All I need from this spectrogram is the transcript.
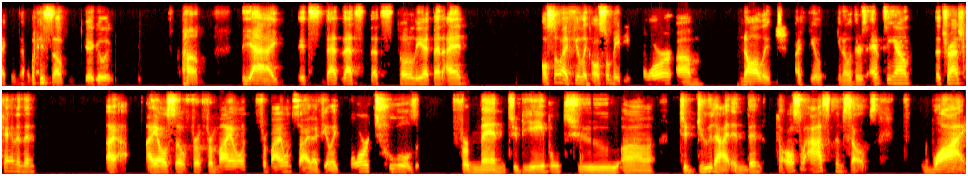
I couldn't help myself giggling. Um, yeah, I, it's that that's that's totally it, man. And also, I feel like also maybe more um, knowledge. I feel you know there's emptying out the trash can, and then I I also from from my own from my own side, I feel like more tools for men to be able to uh, to do that, and then to also ask themselves why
